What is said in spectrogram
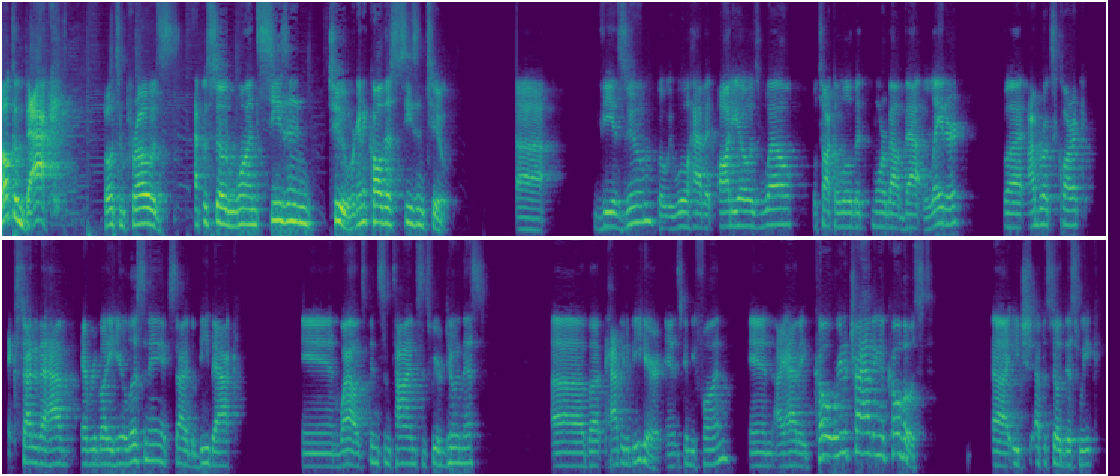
Welcome back, Boats and Prose, episode one, season two. We're going to call this season two uh, via Zoom, but we will have it audio as well. We'll talk a little bit more about that later. But I'm Brooks Clark, excited to have everybody here listening, excited to be back. And wow, it's been some time since we were doing this, uh, but happy to be here, and it's going to be fun. And I have a co. We're going to try having a co-host uh, each episode this week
